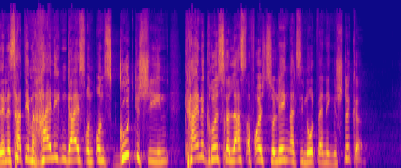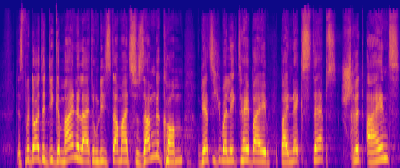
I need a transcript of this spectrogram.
denn es hat dem Heiligen Geist und uns gut geschienen, keine größere Last auf euch zu legen als die notwendigen Stücke. Das bedeutet, die Gemeindeleitung, die ist damals zusammengekommen und die hat sich überlegt, hey, bei, bei Next Steps, Schritt eins,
